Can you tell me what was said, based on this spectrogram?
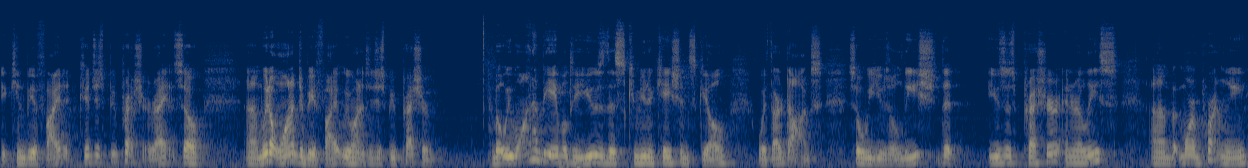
it can be a fight, it could just be pressure, right? So um, we don't want it to be a fight, we want it to just be pressure. But we want to be able to use this communication skill with our dogs. So we use a leash that uses pressure and release. Um, but more importantly,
